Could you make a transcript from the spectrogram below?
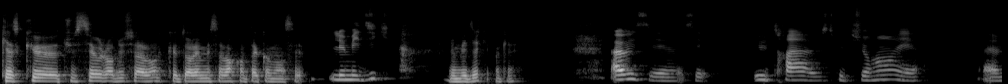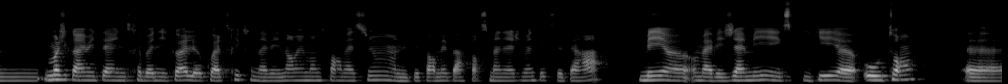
Qu'est-ce que tu sais aujourd'hui sur la vente que tu aurais aimé savoir quand tu as commencé? Le médic. Le médic, ok. Ah oui, c'est euh, ultra structurant et moi, j'ai quand même été à une très bonne école. Qualtrics, on avait énormément de formations. On était formé par Force Management, etc. Mais euh, on m'avait jamais expliqué euh, autant euh,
